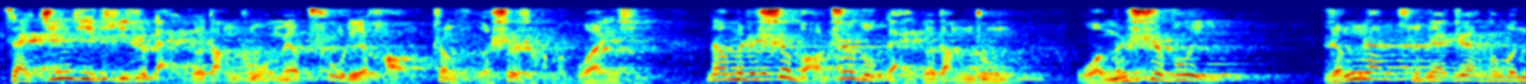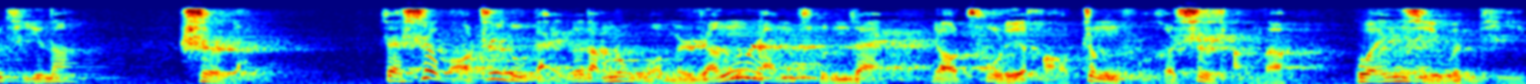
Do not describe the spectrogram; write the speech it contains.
在经济体制改革当中，我们要处理好政府和市场的关系。那么，在社保制度改革当中，我们是否仍然存在这样的问题呢？是的，在社保制度改革当中，我们仍然存在要处理好政府和市场的关系问题。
